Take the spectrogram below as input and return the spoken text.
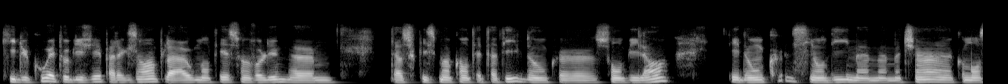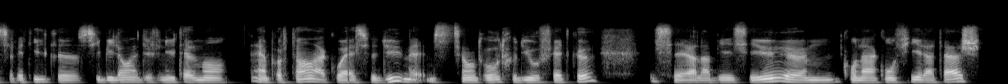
qui, du coup, est obligée, par exemple, à augmenter son volume d'assouplissement quantitatif, donc euh, son bilan. Et donc, si on dit, même, tiens, comment serait-il que ce bilan est devenu tellement important À quoi est-ce dû? Mais c'est entre autres dû au fait que c'est à la BCE euh, qu'on a confié la tâche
